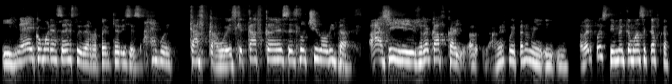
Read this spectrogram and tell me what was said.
y hey, cómo harías esto y de repente dices, ay, güey, Kafka, güey, es que Kafka es, es lo chido ahorita. Ah, sí, será Kafka. A, a ver, güey, espérame. y- y- a ver, pues dime qué más hace Kafka.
